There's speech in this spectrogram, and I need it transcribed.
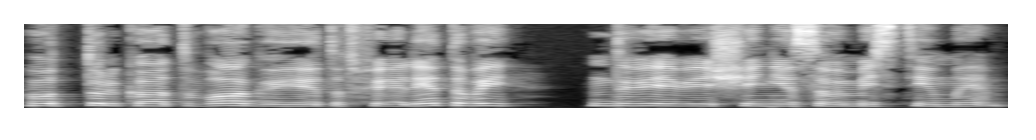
Вот только отвага и этот фиолетовый – две вещи несовместимые.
